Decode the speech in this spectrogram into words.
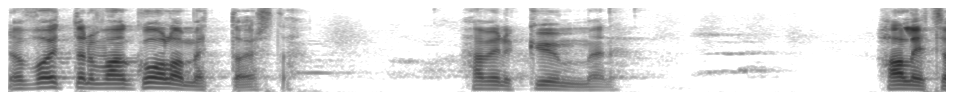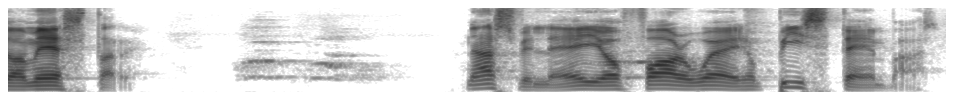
Ne on voittanut vain 13. Hävinnyt 10. Hallitseva mestari. Nashville ei ole far away, se on pisteen päässä.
